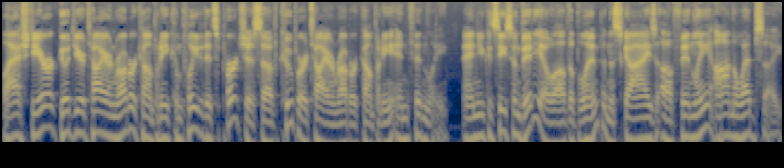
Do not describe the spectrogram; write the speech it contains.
Last year, Goodyear Tire and Rubber Company completed its purchase of Cooper Tire and Rubber Company in Findlay. And you can see some video of the blimp in the skies of Findlay on the website.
